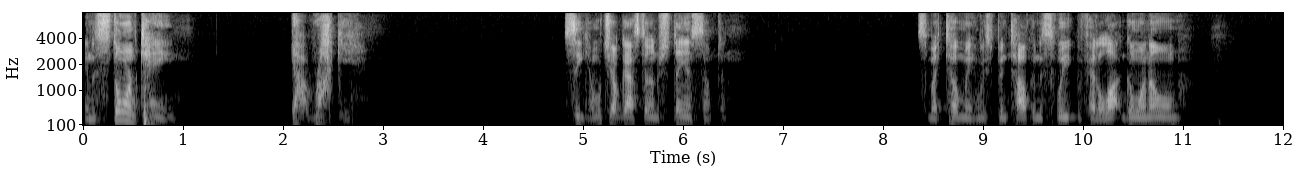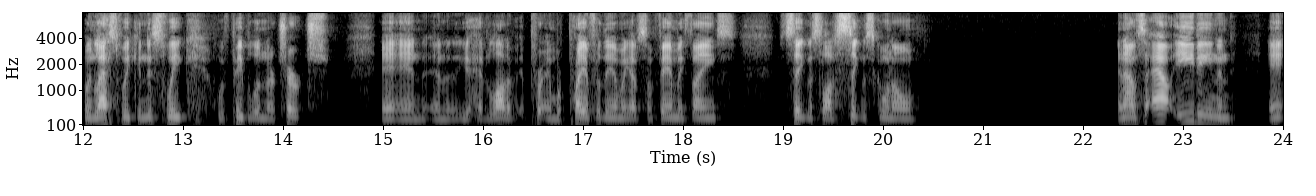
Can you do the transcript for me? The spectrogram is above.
and the storm came. Got rocky. See, I want y'all guys to understand something. Somebody told me we've been talking this week. We've had a lot going on between last week and this week with people in our church, and and, and had a lot of and we're praying for them. We have some family things, sickness, a lot of sickness going on. And I was out eating, and and,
